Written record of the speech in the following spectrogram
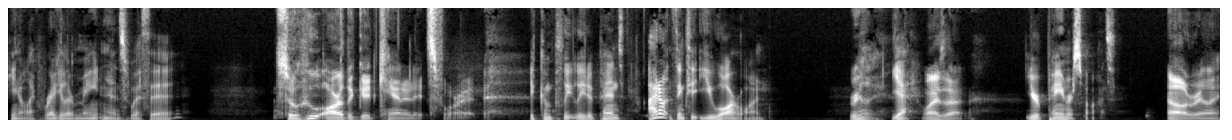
you know, like regular maintenance with it. So who are the good candidates for it? It completely depends. I don't think that you are one. Really? Yeah, Why is that? your pain response. Oh, really?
